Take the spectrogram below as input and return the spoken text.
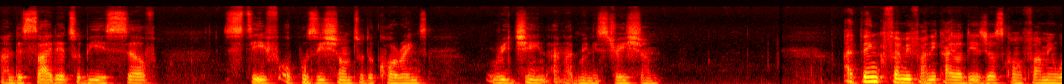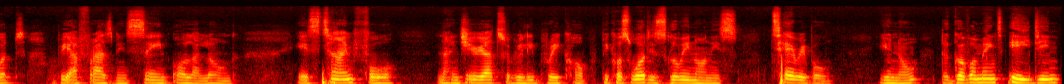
and decided to be a self-stiff opposition to the current regime and administration. I think Femi Fani-Kayode is just confirming what Biafra has been saying all along. It's time for Nigeria to really break up because what is going on is terrible you know, the government aiding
